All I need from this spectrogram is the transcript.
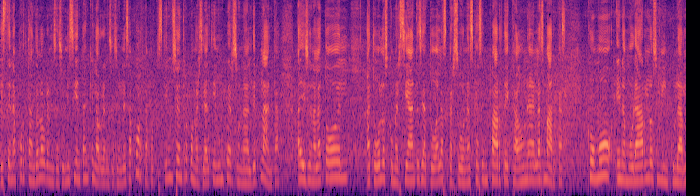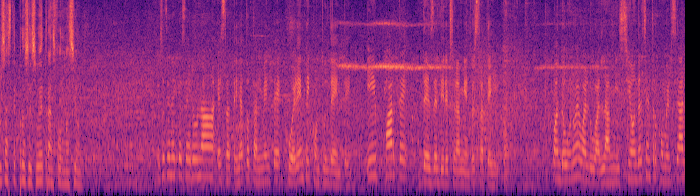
estén aportando a la organización y sientan que la organización les aporta, porque es que un centro comercial tiene un personal de planta adicional a, todo el, a todos los comerciantes y a todas las personas que hacen parte de cada una de las marcas, cómo enamorarlos y vincularlos a este proceso de transformación. Eso tiene que ser una estrategia totalmente coherente y contundente y parte desde el direccionamiento estratégico cuando uno evalúa la misión del centro comercial,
